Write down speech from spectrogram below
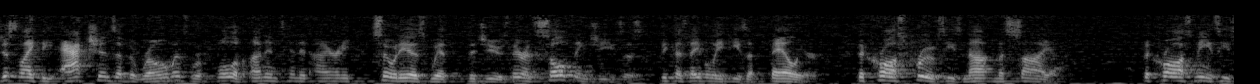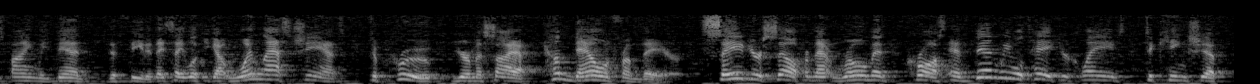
Just like the actions of the Romans were full of unintended irony, so it is with the Jews. They're insulting Jesus because they believe he's a failure. The cross proves he's not Messiah. The cross means he's finally been defeated. They say, look, you got one last chance to prove you're Messiah. Come down from there. Save yourself from that Roman cross, and then we will take your claims to kingship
